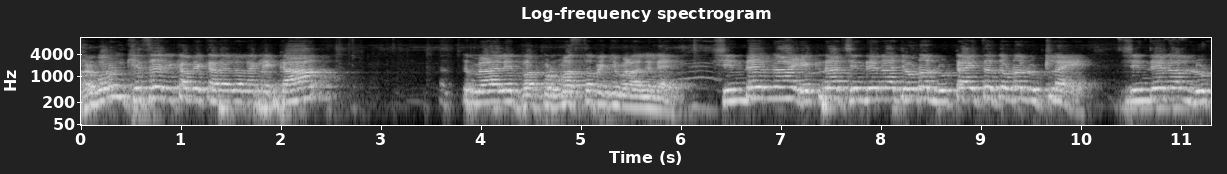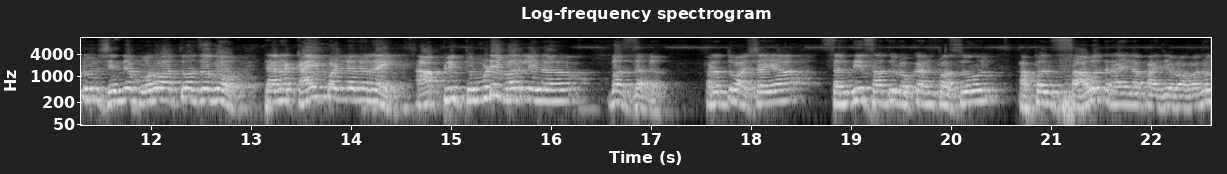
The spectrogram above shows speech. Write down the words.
भरभरून खिसे रिकामे करायला लागले. का? मिळालेत मिळाले भरपूर मस्तपैकी मिळालेले आहे शिंदेना एकनाथ शिंदेना जेवढं लुटायचं तेवढं लुटलंय. शिंदेना लुटून शिंदे मरो अथवा जगो त्यांना काही पडलेलं नाही. आपली तुंबडी भरली ना बस झालं. परंतु अशा या संधी साधू लोकांपासून आपण सावध राहायला पाहिजे बाबानो.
